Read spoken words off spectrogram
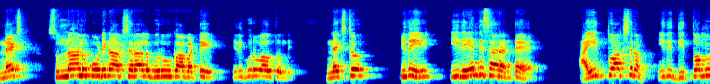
నెక్స్ట్ సున్నాను కూడిన అక్షరాలు గురువు కాబట్టి ఇది గురువు అవుతుంది. నెక్స్ట్ ఇది ఇదేంది సార్ అంటే ఐత్వాక్షరం ఇది దిత్వము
